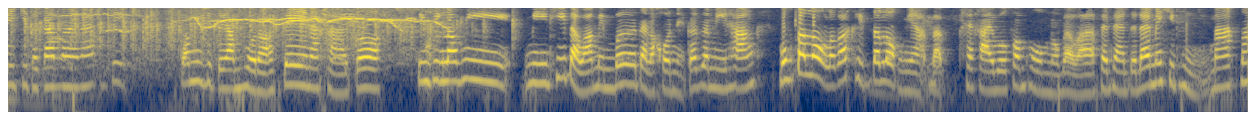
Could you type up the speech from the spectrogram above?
มีกิจกรรมอะไรนะจิ ก็มีกิจกรรมหัวเราะเซ่นะคะ ก็จริงๆแล้วมีมีที่แบบว่า member แต่ละคนเนี่ยก็จะมีทั้งมุกตลกแล้วก็คลิปตลกเนี่ยแบบคล้ายๆ work from home เนอะแบบว่าแฟนๆ จะได้ไม่คิดถึงมากม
